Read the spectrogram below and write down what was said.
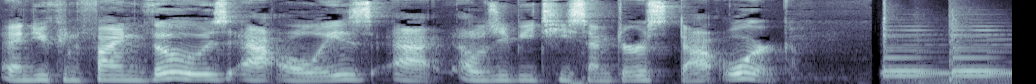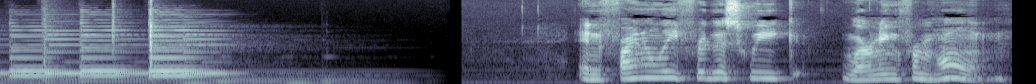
and you can find those at always at lgbtcenters.org. And finally, for this week, learning from home.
